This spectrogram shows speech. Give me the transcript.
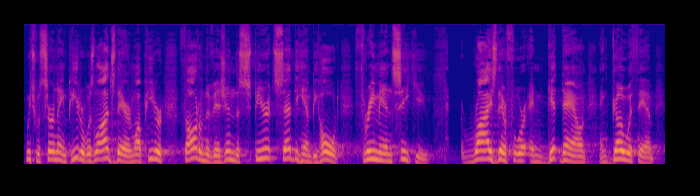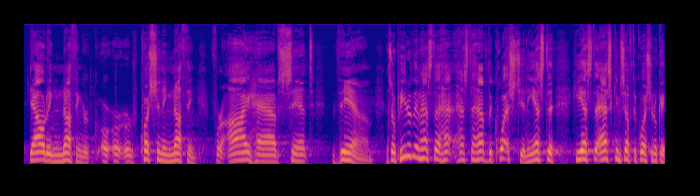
which was surnamed Peter, was lodged there. And while Peter thought on the vision, the Spirit said to him, Behold, three men seek you. Rise therefore and get down and go with them, doubting nothing or, or, or questioning nothing, for I have sent them. And so Peter then has to, ha- has to have the question. He has, to, he has to ask himself the question okay,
